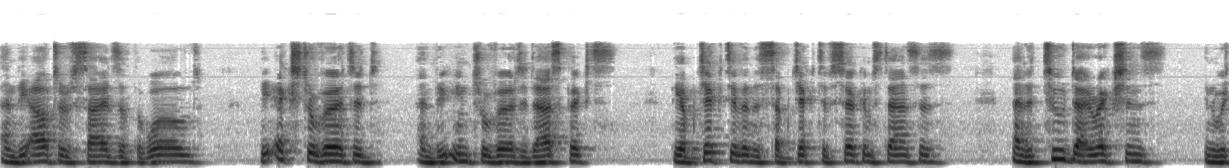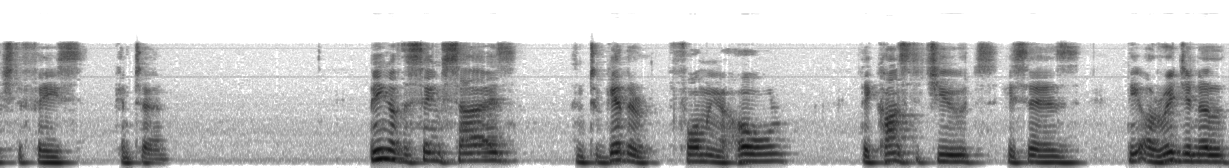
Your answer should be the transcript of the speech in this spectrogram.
and the outer sides of the world, the extroverted and the introverted aspects, the objective and the subjective circumstances, and the two directions in which the face can turn. Being of the same size and together forming a whole, they constitute, he says, the original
